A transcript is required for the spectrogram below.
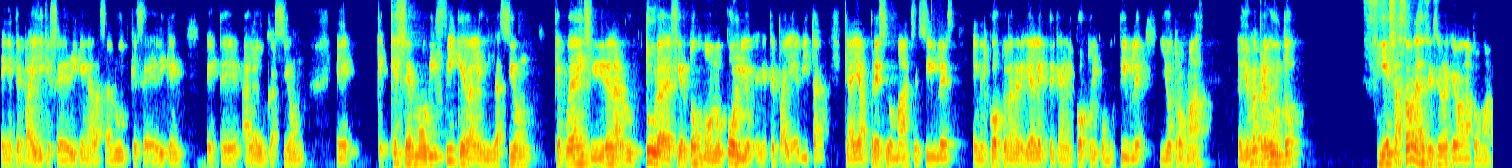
en este país, que se dediquen a la salud, que se dediquen este, a la educación, eh, que, que se modifique la legislación que pueda incidir en la ruptura de ciertos monopolios que en este país evitan que haya precios más accesibles en el costo de la energía eléctrica, en el costo del combustible y otros más, entonces yo me pregunto si esas son las decisiones que van a tomar.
